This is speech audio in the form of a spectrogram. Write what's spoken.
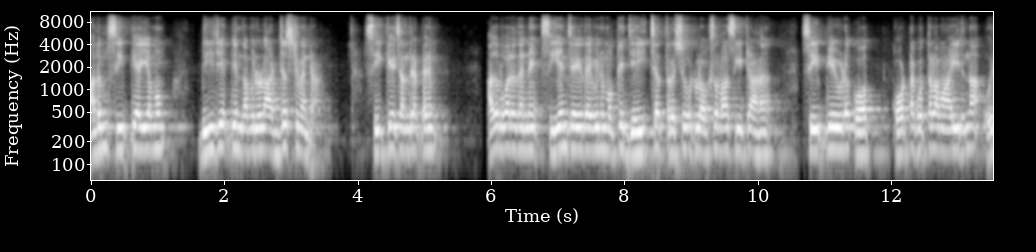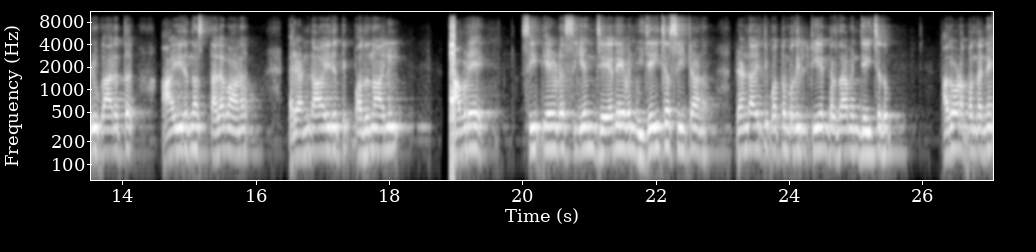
അതും സി പി ഐ എമ്മും ബി ജെ പിയും തമ്മിലുള്ള അഡ്ജസ്റ്റ്മെന്റാണ് സി കെ ചന്ദ്രപ്പനും അതുപോലെ തന്നെ സി എൻ ജയദേവനും ഒക്കെ ജയിച്ച തൃശ്ശൂർ ലോക്സഭാ സീറ്റാണ് സി പി ഐയുടെ കോ കോട്ട കൊത്തളമായിരുന്ന ഒരു കാലത്ത് ആയിരുന്ന സ്ഥലമാണ് രണ്ടായിരത്തി പതിനാലിൽ അവിടെ സി പി ഐയുടെ സി എൻ ജയദേവൻ വിജയിച്ച സീറ്റാണ് രണ്ടായിരത്തി പത്തൊമ്പതിൽ ടി എൻ പ്രതാപൻ ജയിച്ചതും. അതോടൊപ്പം തന്നെ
